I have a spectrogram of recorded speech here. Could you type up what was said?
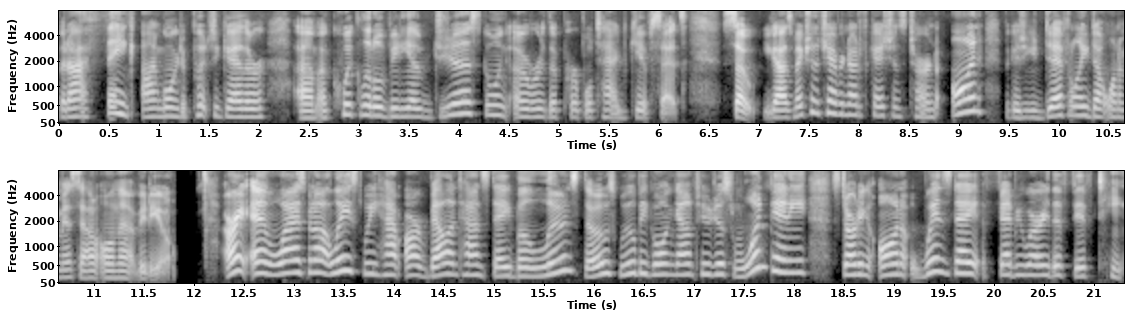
but I think I'm going to put together um, a quick little video just going over the purple tagged gift sets. So, you guys make sure that you have your notifications turned on because you definitely don't want to miss out on that video. All right, and last but not least, we have our Valentine's Day balloons. Those will be going down to just one penny starting on Wednesday, February the 15th.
